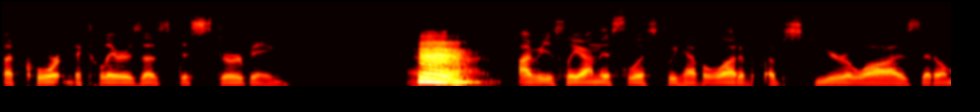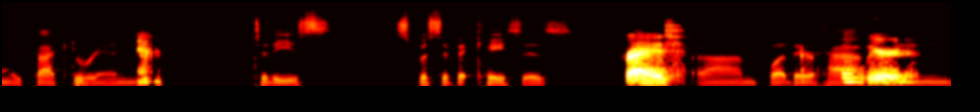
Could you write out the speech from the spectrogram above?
a court declares as disturbing. Hmm. Um, obviously, on this list, we have a lot of obscure laws that only factor in to these specific cases. Right. Um, but there so have weird. been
